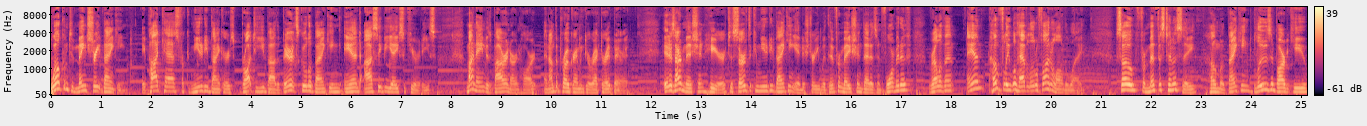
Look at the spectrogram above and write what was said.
Welcome to Main Street Banking, a podcast for community bankers brought to you by the Barret School of Banking and ICBA Securities. My name is Byron Earnhardt, and I'm the programming director at Barret. It is our mission here to serve the community banking industry with information that is informative, relevant, and hopefully we'll have a little fun along the way. So, from Memphis, Tennessee, home of banking, blues, and barbecue,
